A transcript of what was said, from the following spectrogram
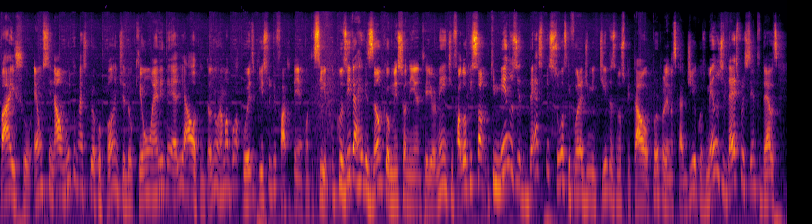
baixo é um sinal muito mais preocupante do que um LDL alto, então não é uma boa coisa que isso de fato tenha acontecido. Inclusive a revisão que eu mencionei anteriormente falou que só que menos de 10 pessoas que foram admitidas no hospital por problemas cardíacos, menos de 10% delas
